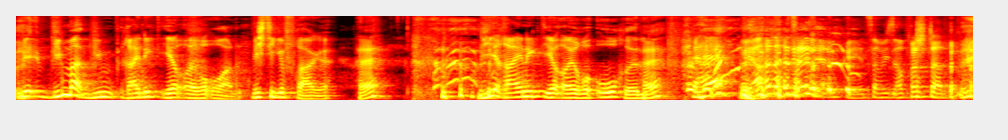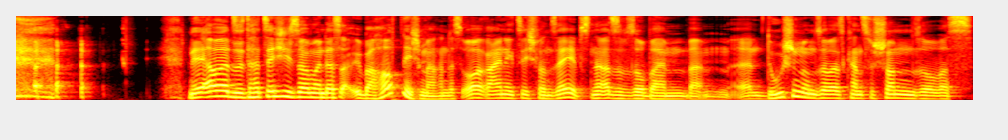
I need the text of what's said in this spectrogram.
wie, wie, wie reinigt ihr eure Ohren? Wichtige Frage. Hä? Wie reinigt ihr eure Ohren? Hä? Hä? Ja, das okay, jetzt habe ich es auch verstanden. Nee, aber also tatsächlich soll man das überhaupt nicht machen. Das Ohr reinigt sich von selbst. Ne? Also so beim, beim ähm, Duschen und sowas kannst du schon so was,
